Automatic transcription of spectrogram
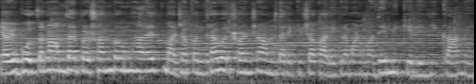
यावेळी बोलताना आमदार प्रशांत म्हणाले माझ्या पंधरा वर्षांच्या आमदारकीच्या कार्यक्रमांमध्ये मी केलेली कामे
